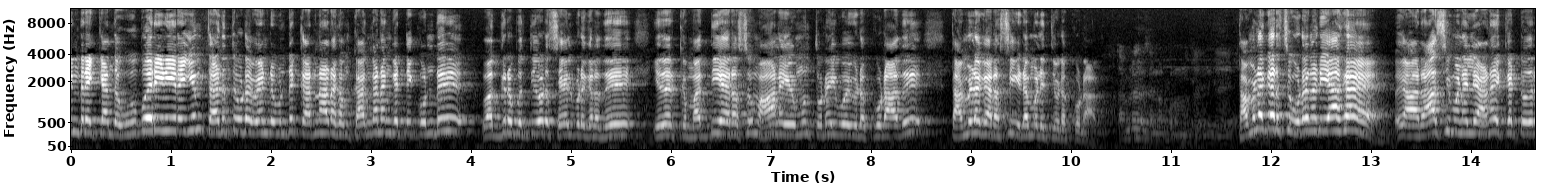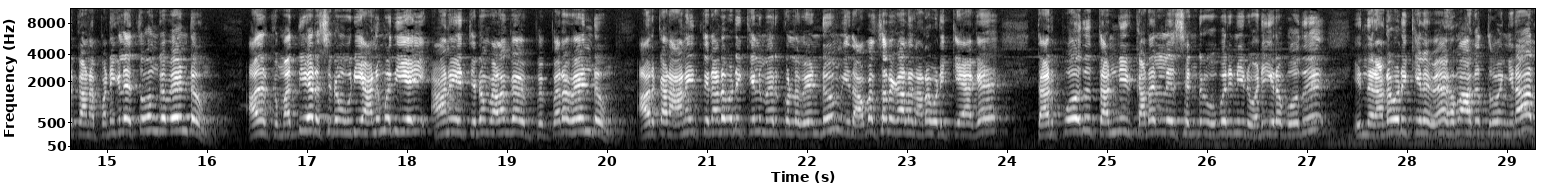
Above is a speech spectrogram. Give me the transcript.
இன்றைக்கு அந்த உபரி நீரையும் தடுத்து விட வேண்டும் என்று கர்நாடகம் கங்கணம் கட்டி கொண்டு வக்ரபுத்தியோடு செயல்படுகிறது. இதற்கு மத்திய அரசும் ஆணையமும் துணை போய்விடக்கூடாது. தமிழக அரசு இடமளித்து விடக்கூடாது. தமிழக அரசு உடனடியாக ராசிமணலில் அணை கட்டுவதற்கான பணிகளை துவங்க வேண்டும். அதற்கு மத்திய அரசிடம் உரிய அனுமதியை ஆணையத்திடம் வழங்க பெற வேண்டும். அதற்கான அனைத்து நடவடிக்கைகளும் மேற்கொள்ள வேண்டும். இது அவசரகால நடவடிக்கையாக தற்போது தண்ணீர் கடலில் சென்று உபரி நீர் வடிகிற போது இந்த நடவடிக்கைகளை வேகமாக துவங்கினால்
